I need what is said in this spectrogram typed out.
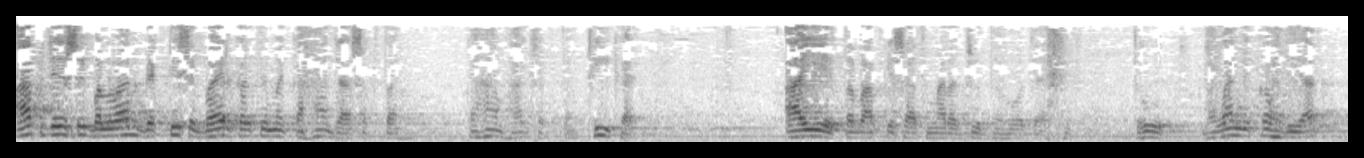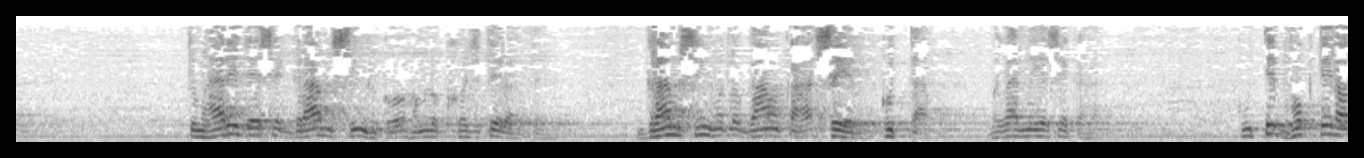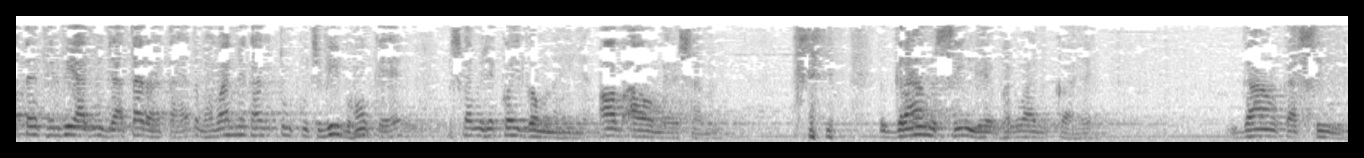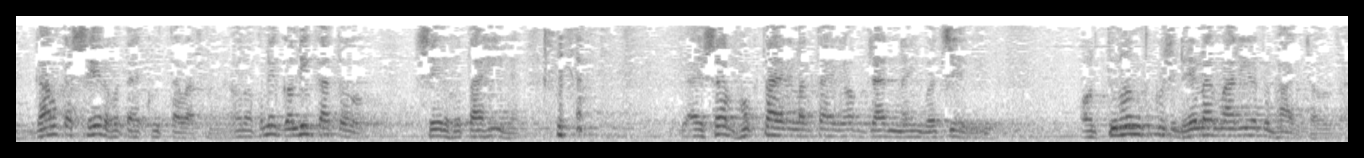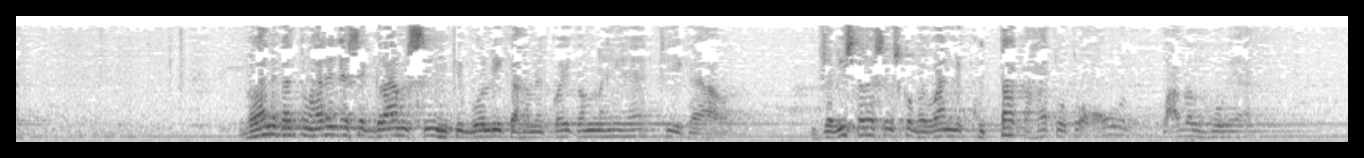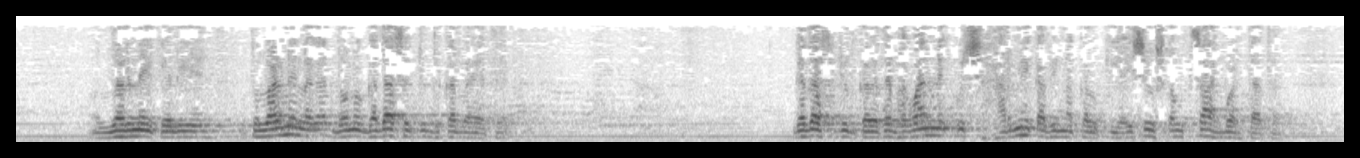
आप जैसे बलवान व्यक्ति से बैर करके मैं कहाँ जा सकता हूँ? कहाँ भाग सकता हूँ? ठीक है। आइए, तब आपके साथ हमारा युद्ध हो जाए। तो भगवान ने कह दिया तुम्हारे जैसे ग्राम सिंह को हम लोग खोजते रहते हैं। ग्राम सिंह मतलब गाँव का शेर, कुत्ता। भगवान ने ऐसे कहा। कुत्ते भोंकते रहते हैं, फिर भी आदमी जाता रहता है। तो भगवान ने कहा कि तुम कुछ भी भोंके, उसका मुझे कोई गम नहीं है। अब आओ मेरे सामने तो ग्राम सिंह है, भगवान का है गाँव का सिंह गाँव का शेर होता है कुत्ता वास्तव में। और अपने गली का तो शेर होता ही है। ऐसा भोंकता है कि लगता है कि अब जान नहीं बचेगी और तुरंत कुछ ढेला मारिए तो भाग चलता है भगवान ने कहा, तुम्हारे जैसे ग्राम सिंह की बोली का हमें कोई कम नहीं है। ठीक है, आओ। जब इस तरह से उसको भगवान ने कुत्ता कहा तो तो और पागल हो गया। लड़ने के लिए तो लड़ने लगा। दोनों गदा से युद्ध कर रहे थे। गदा से युद्ध कर रहे थे। भगवान ने कुछ हारने का भी नकल किया, इससे उसका उत्साह बढ़ता था।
